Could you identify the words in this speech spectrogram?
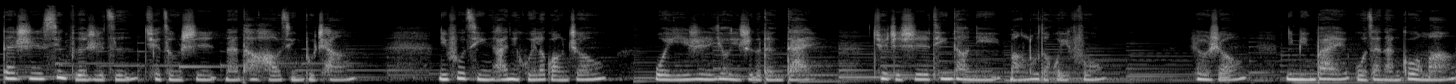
但是幸福的日子却总是难逃好景不长。你父亲喊你回了广州，我一日又一日的等待，却只是听到你忙碌的回复。肉肉，你明白我在难过吗？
